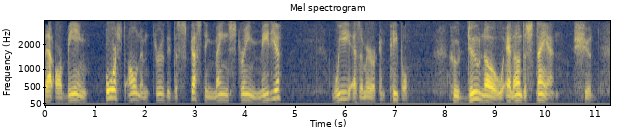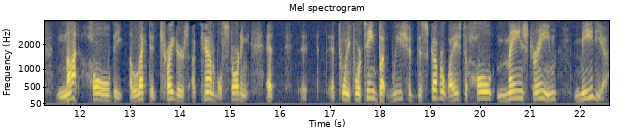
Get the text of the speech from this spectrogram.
that are being forced on them through the disgusting mainstream media, we as American people who do know and understand should not hold the elected traitors accountable starting at at 2014, but we should discover ways to hold mainstream media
